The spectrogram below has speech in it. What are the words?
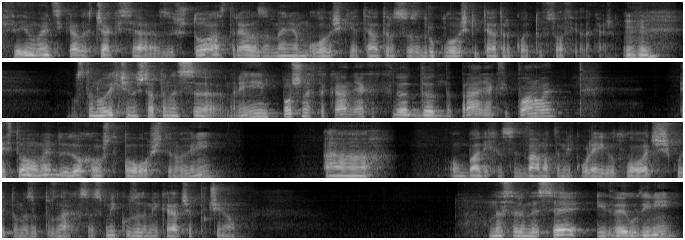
в един момент си казах, чакай сега, защо аз трябва да заменям Ловешкия театър с друг Ловешки театър, който е в София, да кажем. Mm-hmm. Установих, че нещата не са. Нали? Почнах така някак да, да, да правя някакви планове. И в този момент дойдоха още по-лошите новини. А, обадиха се двамата ми колеги от Ловеч, които ме запознаха с Мико, за да ми кажат, че е починал. На 72 години,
